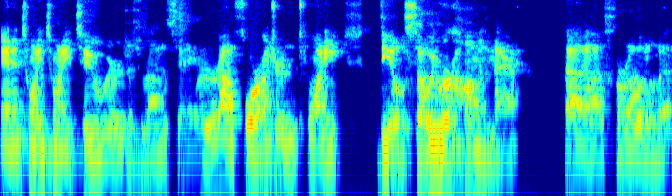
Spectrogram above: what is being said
And in 2022, we were just around the same. We were around 420 deals. So we were humming there uh, for a little bit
